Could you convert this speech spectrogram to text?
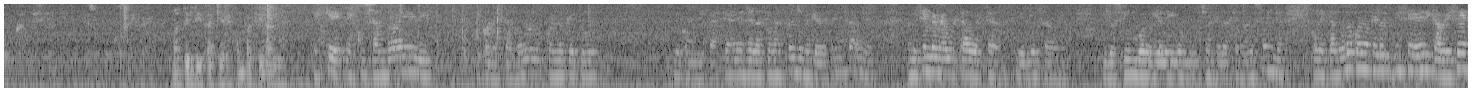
Busca lo que siente. Eso es dos cosas diferentes. Matildita, ¿quieres compartir algo? Es que escuchando a él y, y conectándolo con lo que tú le comunicaste a él en relación al sueño, me quedé pensando. A mí siempre me ha gustado esta, y él lo sabe, y los símbolos, y he leído mucho en relación a los sueños. Conectándolo con lo que dice Erika, a veces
